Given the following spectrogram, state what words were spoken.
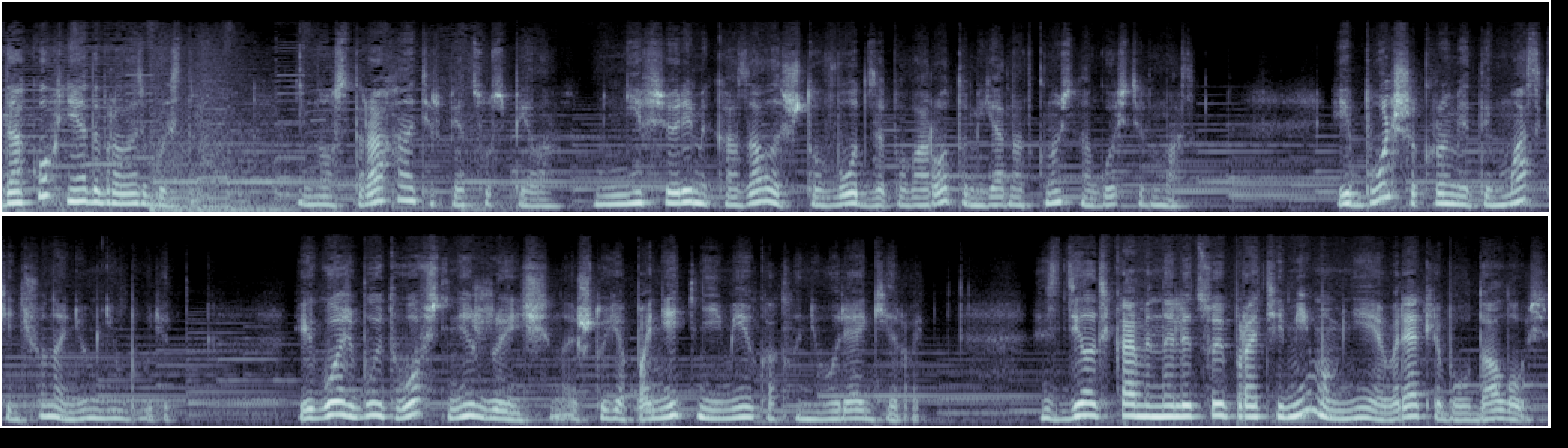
До кухни я добралась быстро, но страха натерпеться успела. Мне все время казалось, что вот за поворотом я наткнусь на гостя в маске. И больше, кроме этой маски, ничего на нем не будет – и гость будет вовсе не женщиной, что я понять не имею, как на него реагировать. Сделать каменное лицо и пройти мимо мне вряд ли бы удалось.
